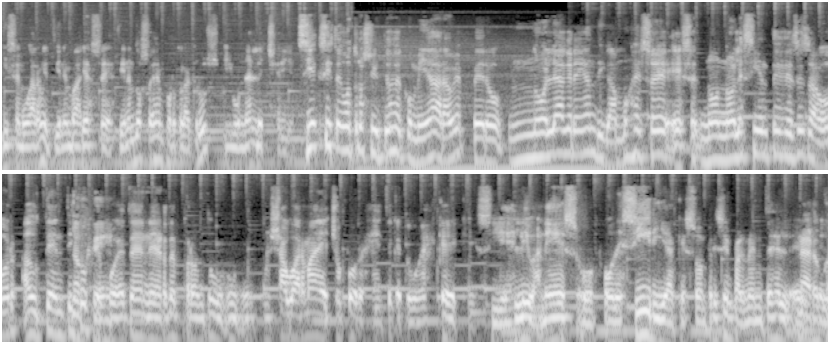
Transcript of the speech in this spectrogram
y se mudaron y tienen varias sedes. Tienen dos sedes en Puerto La Cruz y una en Lechería. Sí existen otros sitios de comida árabe, pero no le agregan, digamos, ese, ese no, no le sientes ese sabor auténtico okay. que puede tener de pronto un, un, shawarma hecho por gente que tú ves que, que si es libanés o, o, de Siria, que son principalmente el, claro, el,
